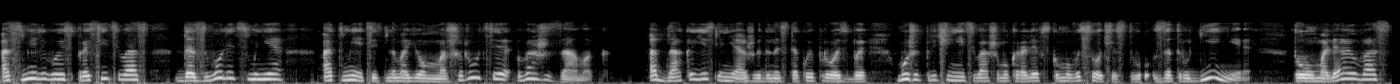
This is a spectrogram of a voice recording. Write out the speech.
осмеливаюсь просить вас дозволить мне отметить на моем маршруте ваш замок. Однако, если неожиданность такой просьбы может причинить вашему королевскому высочеству затруднение – то умоляю вас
